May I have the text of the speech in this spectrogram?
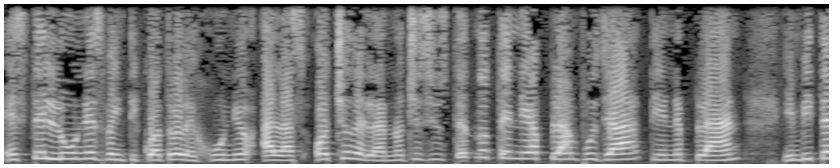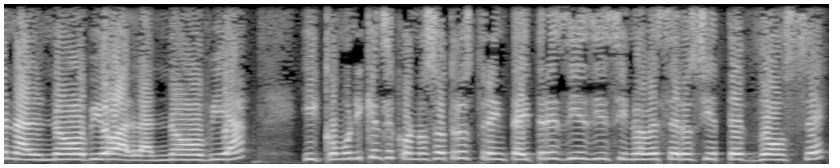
Este lunes 24 de junio a las 8 de la noche. Si usted no tenía plan, pues ya tiene plan. Inviten al novio, a la novia y comuníquense con nosotros 33 10 19 07 12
